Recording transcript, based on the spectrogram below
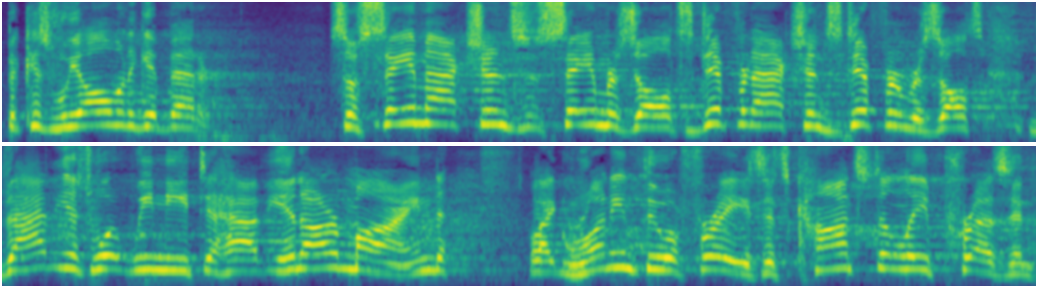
Because we all want to get better. So, same actions, same results, different actions, different results. That is what we need to have in our mind, like running through a phrase that's constantly present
